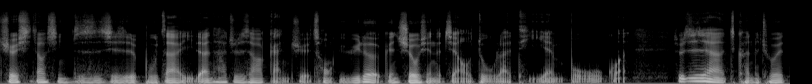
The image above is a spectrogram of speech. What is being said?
学习到新知识，其实不在意，但他就是要感觉从娱乐跟休闲的角度来体验博物馆，所以这样可能就会比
